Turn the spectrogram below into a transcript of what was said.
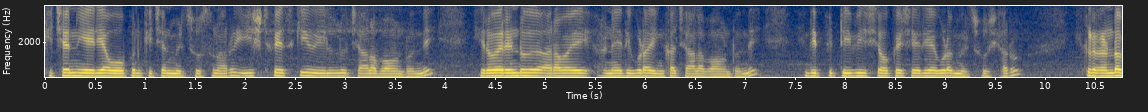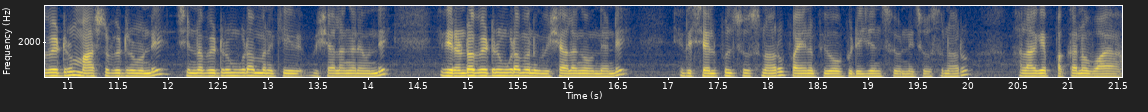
కిచెన్ ఏరియా ఓపెన్ కిచెన్ మీరు చూస్తున్నారు. ఈస్ట్ ఫేస్కి ఇల్లు చాలా బాగుంటుంది. ఇరవై రెండు అరవై అనేది కూడా ఇంకా చాలా బాగుంటుంది. ఇది టీవీ షోకేష్ ఏరియా కూడా మీరు చూశారు. ఇక్కడ రెండో బెడ్రూమ్ మాస్టర్ బెడ్రూమ్ అండి చిన్న బెడ్రూమ్ కూడా మనకి విశాలంగానే ఉంది. ఇది రెండో బెడ్రూమ్ కూడా మనకి విశాలంగా ఉందండి. ఇది సెల్ఫ్లు చూస్తున్నారు. పైన పిఓపి డిజైన్స్ అన్ని చూస్తున్నారు. అలాగే పక్కన వా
